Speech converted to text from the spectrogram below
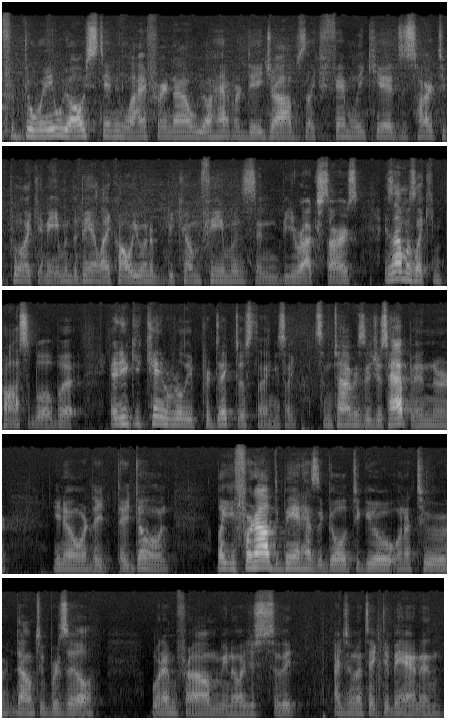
For the way we all stand in life right now, we all have our day jobs, like family, kids. It's hard to put like a name in the band, like, oh, we want to become famous and be rock stars. It's almost like impossible, but and you, you can't really predict those things. Like sometimes they just happen, or you know, or they, they don't. Like for now, the band has the goal to go on a tour down to Brazil, where I'm from. You know, I just so they, I just want to take the band and,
